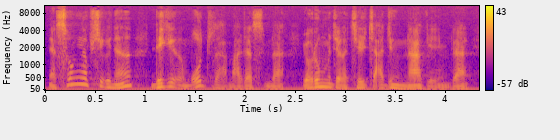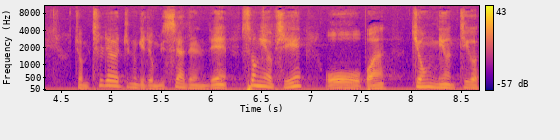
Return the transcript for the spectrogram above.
그냥 성의 없이 그냥 네 개가 모두 다 맞았습니다. 이런 문제가 제일 짜증나게 입니다. 좀 틀려주는 게 좀 있어야 되는데 성의 없이 5번 경리언 디귿.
